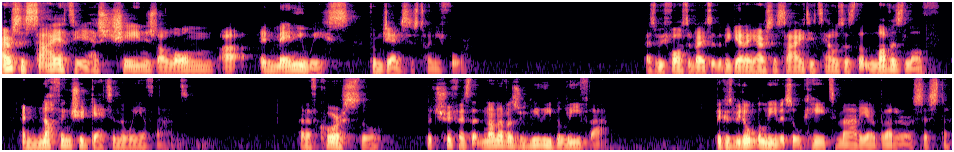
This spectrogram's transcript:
Our society has changed along uh, in many ways from Genesis 24. As we thought about at the beginning, our society tells us that love is love and nothing should get in the way of that. And of course, though, the truth is that none of us really believe that. Because we don't believe it's okay to marry our brother or sister.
